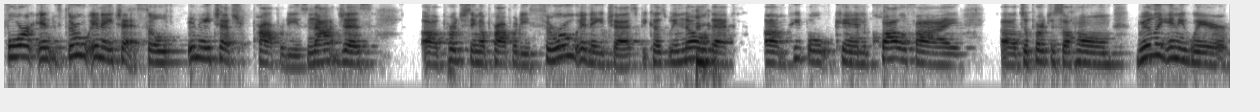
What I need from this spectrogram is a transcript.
for in through NHS. So NHS properties, not just uh, purchasing a property through NHS, because we know mm-hmm. that um, people can qualify uh, to purchase a home really anywhere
